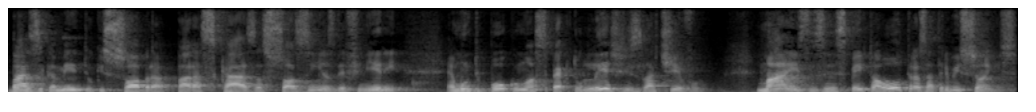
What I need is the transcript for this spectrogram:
Basicamente, o que sobra para as casas sozinhas definirem é muito pouco no aspecto legislativo mais diz respeito a outras atribuições.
